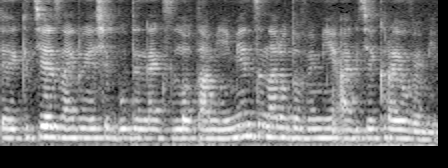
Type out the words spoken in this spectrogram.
e, gdzie znajduje się budynek z lotami międzynarodowymi, a gdzie krajowymi.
